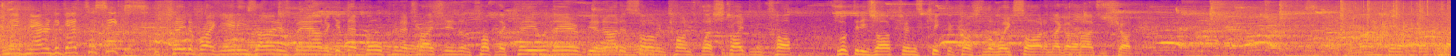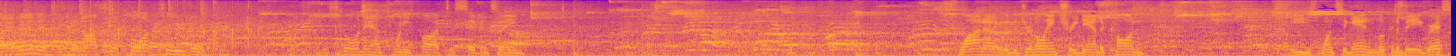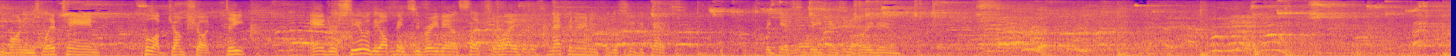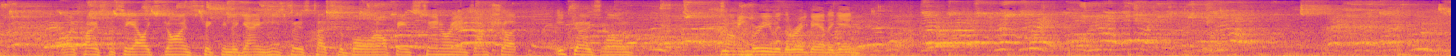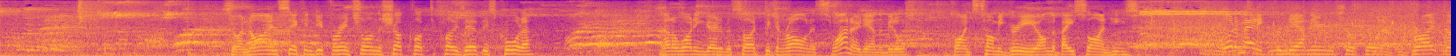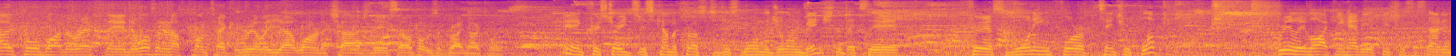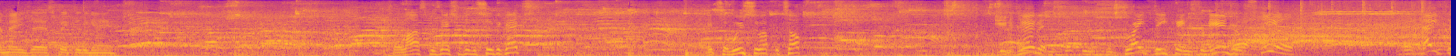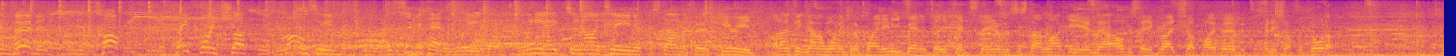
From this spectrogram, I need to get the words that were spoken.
and they've narrowed the gap to six. The key to breaking any zone is being able to get that ball penetration into the top of the key there. If you notice, Simon Conn flashed straight to the top, looked at his options, kicked across to the weak side, and they got an open shot. So Herbert with a nice little pull up too. The score now 25 to 17. Swano with the dribble entry down to Conn. He's once again looking to be aggressive on his left hand. Pull up jump shot deep. Andrew Steele with the offensive rebound slaps away, but it's McInerney for the Supercats that gets the defensive rebound. Low post to see Alex Giants checked in the game. His first touch the ball on offense, turnaround jump shot. It goes long. Tommy Greer with the rebound again. So a nine second differential on the shot clock to close out this quarter. Another Nunawading go to the side pick and roll, and it's Swano down the middle. Finds Tommy Greer on the baseline. He's automatic from down there in the short corner. Great no call by the ref then. There wasn't enough contact to really uh, warrant a charge there, so I thought it was a great no call. And Chris Reed's just come across to just warn the Geelong bench that that's their first warning for a potential flop. Really liking how the officials are starting to manage that aspect of the game. So last possession for the Supercats. It's a Owusu up the top. Herbert great defense from Andrew Steele. And Nathan Herbert from the top, three-point shot that rolls in. The Supercats lead 28 to 19 at the start of the first period. I don't think Nunawading could have played any better defence there. It was just unlucky, and uh, obviously a great shot by Herbert to finish off the quarter.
